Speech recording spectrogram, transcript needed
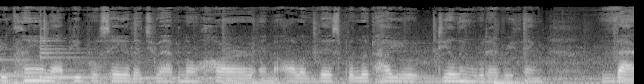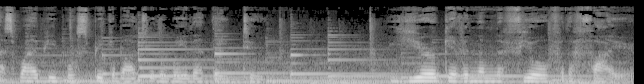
you claim that people say that you have no heart and all of this, but look how you're dealing with everything. That's why people speak about you the way that they do. You're giving them the fuel for the fire.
